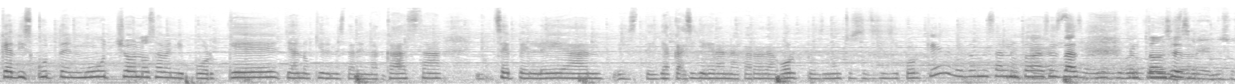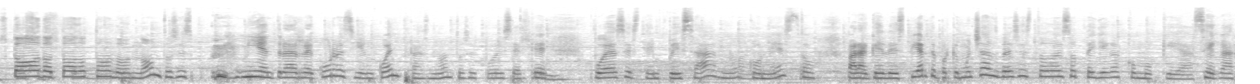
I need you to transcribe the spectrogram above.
que discuten mucho, no saben ni por qué, ya no quieren estar en la casa, se pelean, este, ya casi llegan a agarrar a golpes, ¿no? Entonces dices, ¿y por qué? ¿De dónde salen todas estas? Entonces, todo, todo, todo, ¿no? Entonces, mientras recurres y encuentras, ¿no? Entonces puede ser que puedas este, empezar, ¿no? Con esto, para que despierte, porque muchas veces todo eso te llega como que a cegar.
